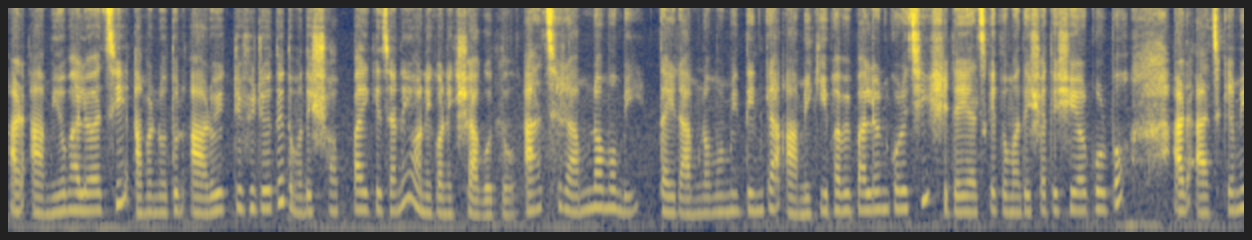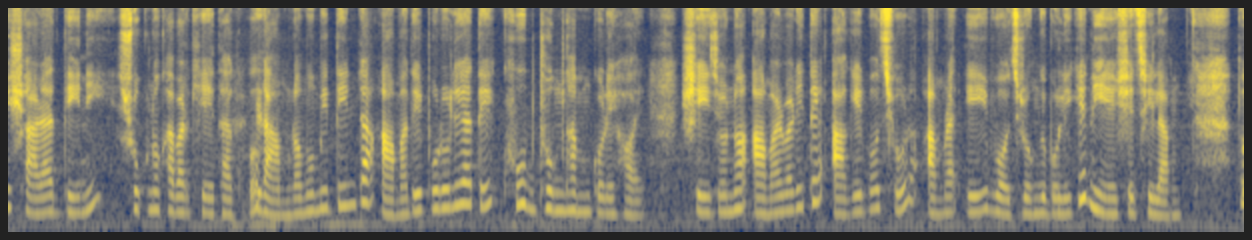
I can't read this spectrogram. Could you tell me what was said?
আর আমিও ভালো আছি। আমার নতুন আরও একটি ভিডিওতে তোমাদের সবাইকে জানাই অনেক অনেক স্বাগত। আজ রামনবমী তাই রামনবমীর দিনকে আমি কীভাবে পালন করেছি সেটাই আজকে তোমাদের সাথে শেয়ার করব। আর আজকে আমি সারা দিনই শুকনো খাবার খেয়ে থাকব। রামনবমীর দিনটা আমাদের পুরুলিয়াতে খুব ধুমধাম করে হয়। সেই জন্য আমার বাড়িতে আগের বছর আমরা এই বজরঙ্গী বলিকে নিয়ে এসেছিলাম। তো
